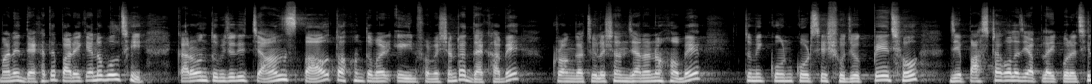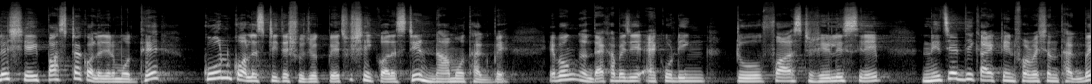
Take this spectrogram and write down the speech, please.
মানে দেখাতে পারে কেন বলছি? কারণ তুমি যদি চান্স পাও, তখন তোমার এই ইনফরমেশনটা দেখাবে। কংগ্রাচুলেশন জানানো হবে। তুমি কোন কোর্সে সুযোগ পেয়েছ? যে পাঁচটা কলেজে অ্যাপ্লাই করেছিলে, সেই পাঁচটা কলেজের মধ্যে কোন কলেজটিতে সুযোগ পেয়েছ, সেই কলেজটির নামও থাকবে। এবং দেখাবে যে according to first release slip. নিচের দিকে আরেকটা ইনফরমেশন থাকবে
